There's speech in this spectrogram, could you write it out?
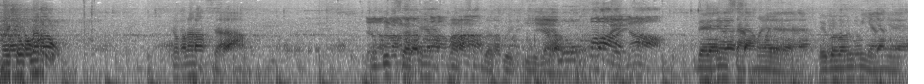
ไม่ตกแล้วกำลังสามลุงบิ๊กซอฟแนมความสำหรับพื้นที่เตรียแล้มวลงป้ายหน้าแดนนี่สามมาเลยนะไปบอกนี่มีอย่างเงี้ย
